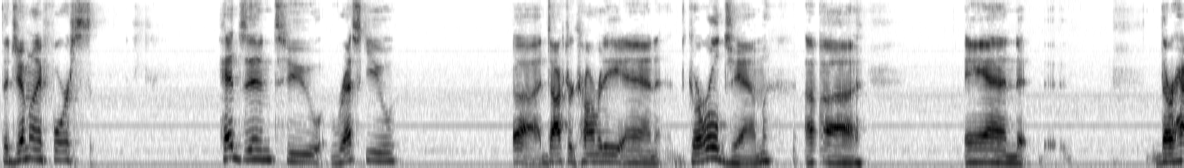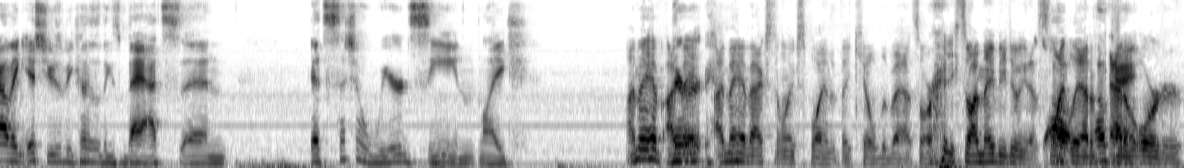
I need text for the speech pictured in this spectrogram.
the Gemini Force heads in to rescue uh, Dr. Carmody and Girl Jem, uh, and they're having issues because of these bats, and it's such a weird scene. Like, I may have I may, I may have accidentally explained that they killed the bats already, so I may be doing that oh, slightly Oh, out of okay. out of order.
